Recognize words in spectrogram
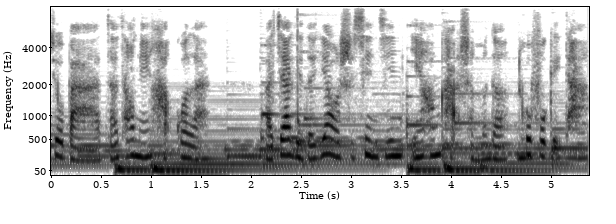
就把杂草民喊过来，把家里的钥匙、现金、银行卡什么的托付给他。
